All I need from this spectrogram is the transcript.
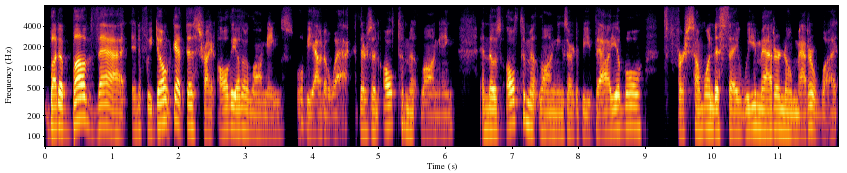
But above that and if we don't get this right all the other longings will be out of whack. There's an ultimate longing and those ultimate longings are to be valuable for someone to say we matter no matter what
